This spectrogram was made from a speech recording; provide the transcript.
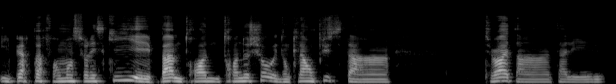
hyper performant sur les skis et bam, trois, trois no shows. Et donc là, en plus, t'as un, tu vois, t'as, un- t'as les,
